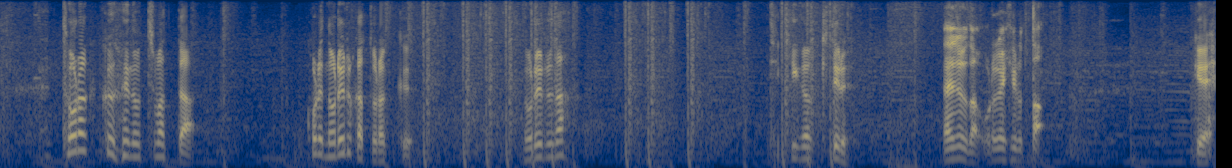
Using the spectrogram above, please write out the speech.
トラックに乗っちまった。これ乗れるか？トラック。乗れるな。敵が来てる大丈夫だ俺が拾った。オッケー。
